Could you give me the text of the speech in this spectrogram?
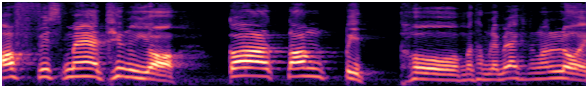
ออฟฟิศแม่ที่นิวยอร์กก็ต้องปิดโทรมันทำอะไรไม่ได้ทั้งนั้นเลย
